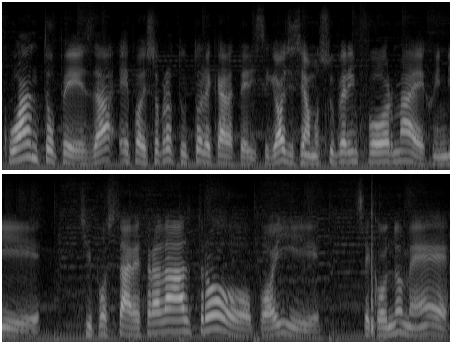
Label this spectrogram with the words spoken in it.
quanto pesa e poi soprattutto le caratteristiche. Oggi siamo super in forma e quindi ci può stare tra l'altro, poi secondo me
